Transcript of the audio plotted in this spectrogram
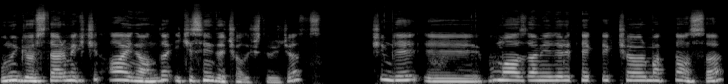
Bunu göstermek için aynı anda ikisini de çalıştıracağız. Şimdi e, bu malzemeleri tek tek çağırmaktansa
